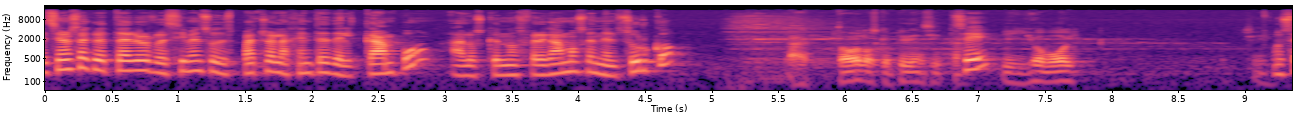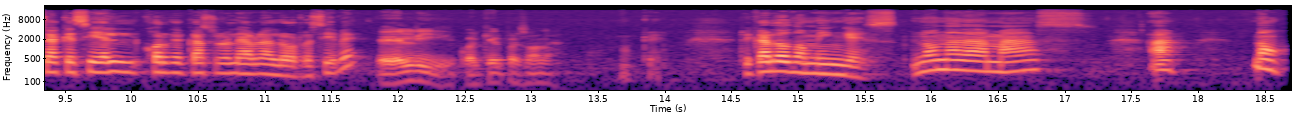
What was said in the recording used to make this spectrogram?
¿el señor secretario recibe en su despacho a la gente del campo, a los que nos fregamos en el surco? A todos los que piden cita. Sí. Y yo voy. Sí. O sea que si él, Jorge Castro, le habla, ¿lo recibe? Él y cualquier persona. Ricardo Domínguez, no nada más. Ah, no,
